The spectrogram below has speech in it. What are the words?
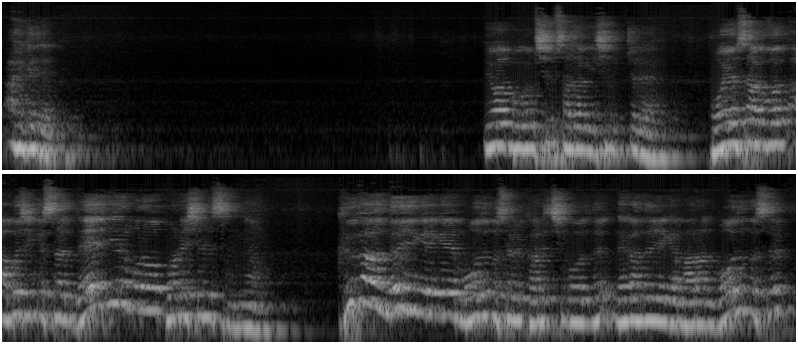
알게 된 겁니다. 요한복음 14장 26절에 보혜사 곧 아버지께서 내 이름으로 보내실 성령 그가 너희에게 모든 것을 가르치고 너, 내가 너희에게 말한 모든 것을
